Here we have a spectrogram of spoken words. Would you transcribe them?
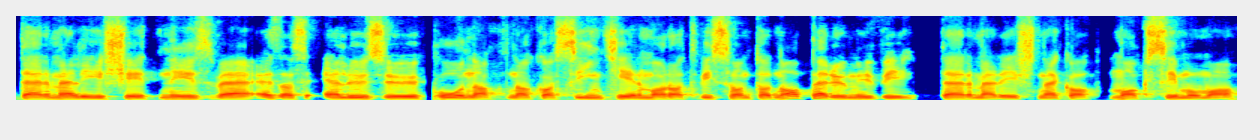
termelését nézve ez az előző hónapnak a szintjén maradt, viszont a naperőművi termelésnek a maximuma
